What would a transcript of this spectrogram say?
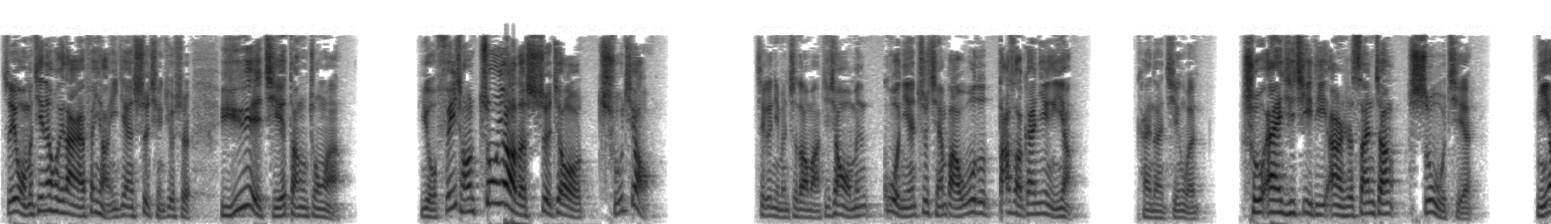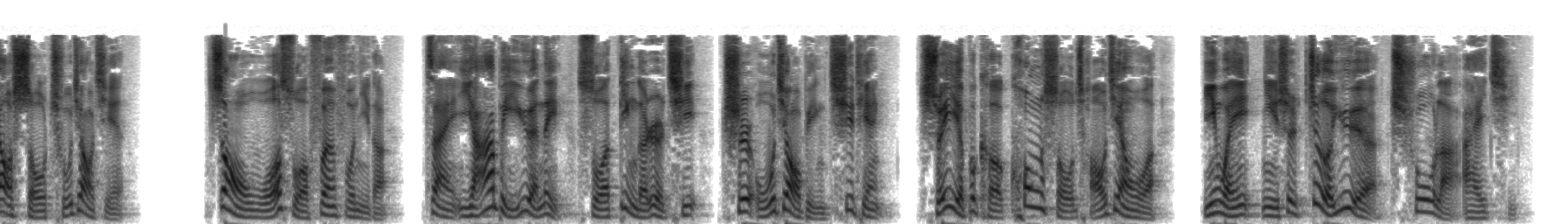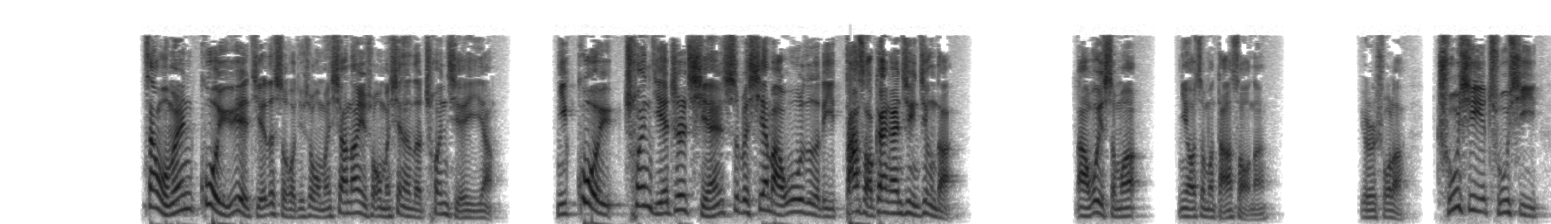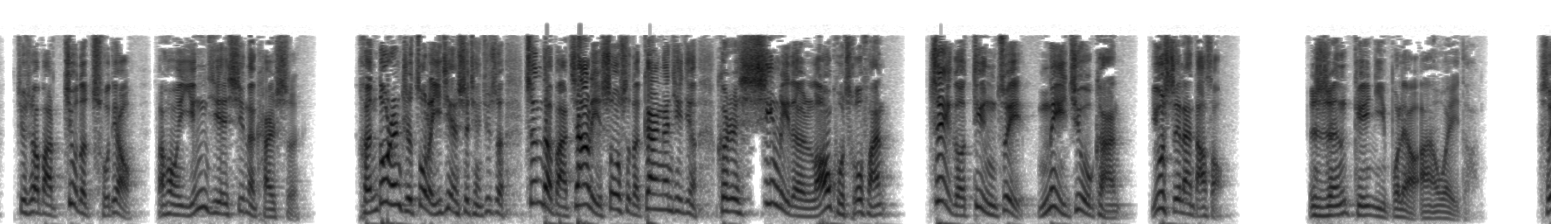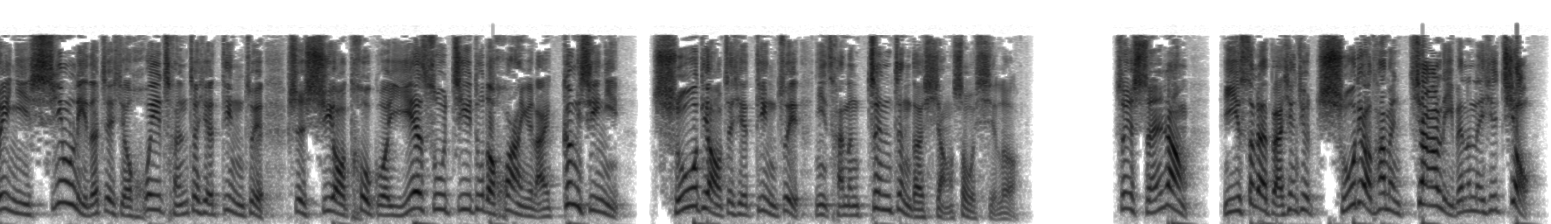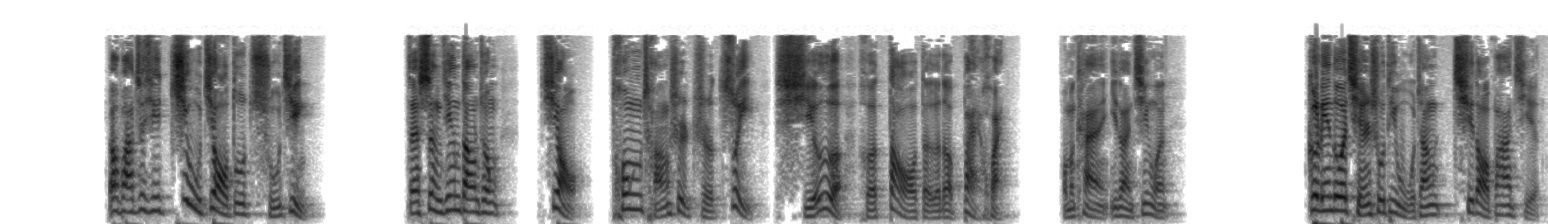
所以，我们今天会给大家分享一件事情，就是逾越节当中啊，有非常重要的事叫除教。这个你们知道吗？就像我们过年之前把屋子打扫干净一样。看一段经文，《出埃及记》第二十三章十五节。你要守除教节，照我所吩咐你的，在雅比月内所定的日期吃无酵饼七天，谁也不可空手朝见我，因为你是这月出了埃及。在我们过逾越节的时候，就是我们相当于说我们现在的春节一样，你过春节之前是不是先把屋子里打扫干干净净的？那为什么你要这么打扫呢？有人说了。除夕，除夕就是要把旧的除掉，然后迎接新的开始。很多人只做了一件事情，就是真的把家里收拾的干干净净，可是心里的劳苦愁烦，这个定罪、内疚感由谁来打扫？人给你不了安慰的。所以你心里的这些灰尘、这些定罪，是需要透过耶稣基督的话语来更新你，除掉这些定罪，你才能真正的享受喜乐。所以神让。以色列百姓去除掉他们家里边的那些教，要把这些旧教都除尽。在圣经当中，教通常是指罪、邪恶和道德的败坏。我们看一段经文，《哥林多前书》第五章七到八节：“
